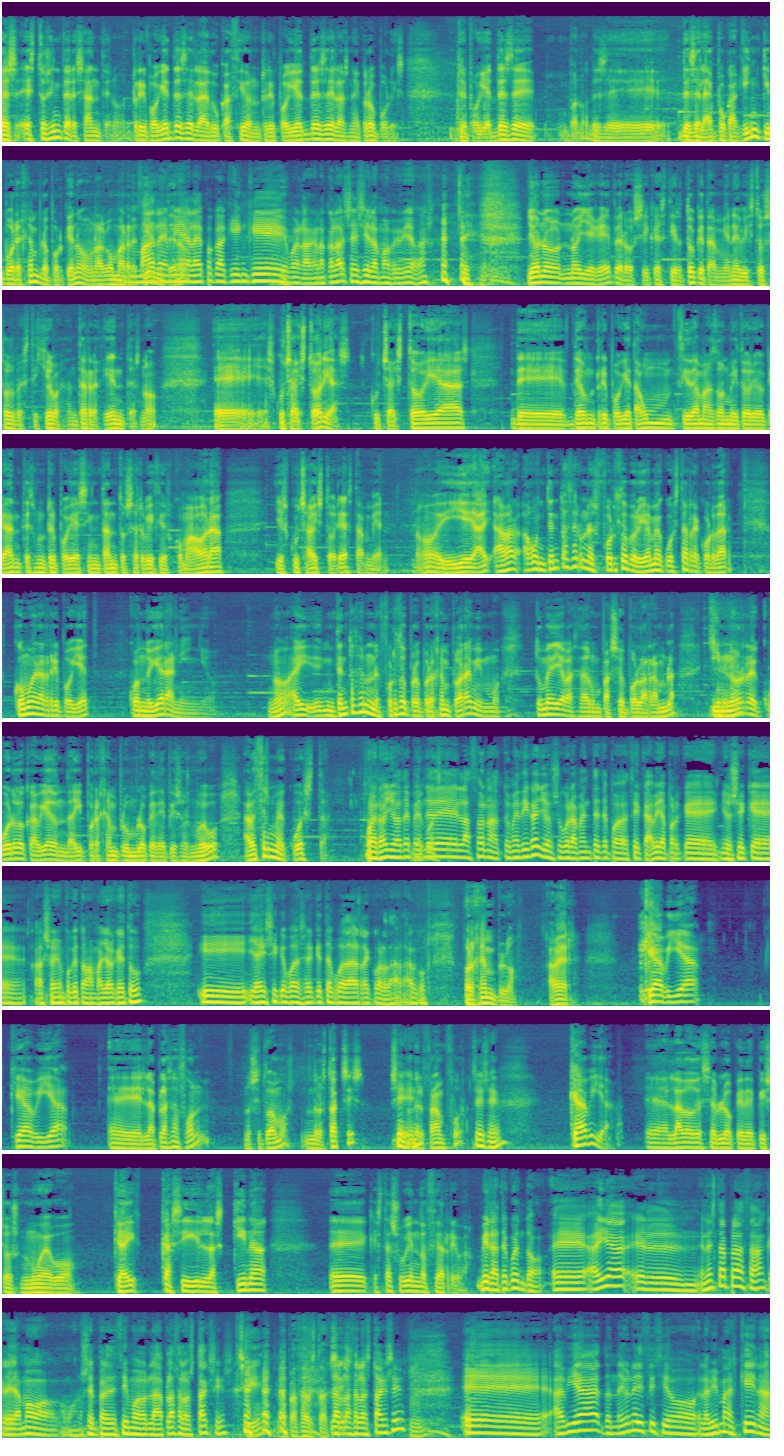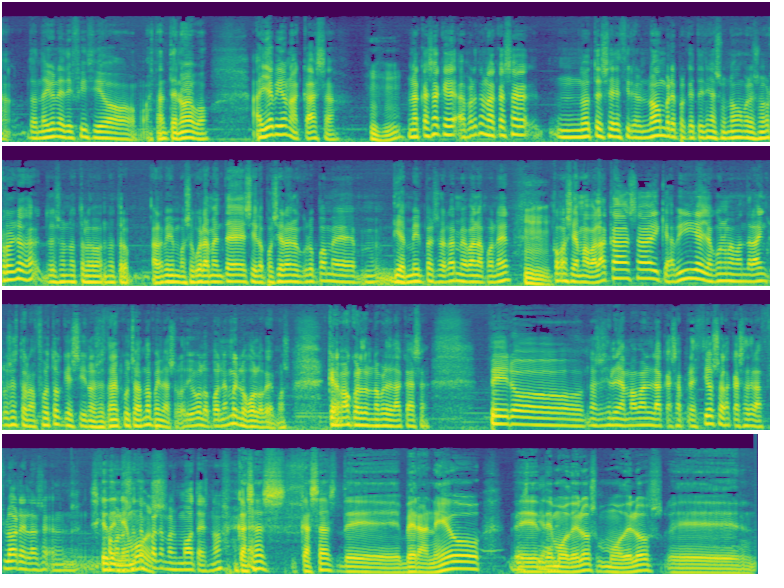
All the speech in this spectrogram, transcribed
Entonces, esto es interesante, ¿no? Ripollet desde la educación, Ripollet desde las necrópolis, Ripollet desde, bueno, desde, desde la época kinky, por ejemplo, ¿por qué no? Un algo más reciente, Madre mía, ¿no? la época kinky, bueno, lo que no sé si lo hemos vivido. ¿eh? Yo no, no llegué, pero sí que es cierto que también he visto esos vestigios bastante recientes, ¿no? Eh, he escuchado historias, he escuchado historias de, de un Ripollet, aún ciudad más dormitorio que antes, un Ripollet sin tantos servicios como ahora, y he escuchado historias también, ¿no? Y hay- hago- intento hacer un esfuerzo, pero ya me cuesta recordar cómo era Ripollet cuando yo era niño. ¿No? Hay- intento hacer un esfuerzo, pero por ejemplo, ahora mismo tú me llevas a dar un paseo por la Rambla y Sí. no recuerdo que había donde hay, por ejemplo, un bloque de pisos nuevo. A veces me cuesta. Bueno, yo depende de la zona. Tú me digas, yo seguramente te puedo decir que había, porque yo sí que soy un poquito más mayor que tú y, y ahí sí que puede ser que te pueda recordar algo. Por ejemplo, a ver, ¿qué había, qué había eh, en la Plaza Fon? ¿Nos situamos? ¿Donde los taxis? Sí. ¿Donde el Frankfurt? Sí, sí. ¿Qué había eh, al lado de ese bloque de pisos nuevo que hay casi en la esquina eh, que está subiendo hacia arriba? Mira, te cuento. Eh, ahí el- en esta plaza, que le llamamos, como siempre decimos, la Plaza de los Taxis. Sí, la Plaza de los Taxis. la Plaza de los Taxis. Mm. eh, había, donde hay un edificio, en la misma esquina, donde hay un edificio bastante nuevo, ahí había una casa. Ujú. Una casa que, aparte de una casa, no te sé decir el nombre porque tenía su nombre, su rollo, ¿eh? eso no te, lo, no te lo- Ahora mismo, seguramente si lo pusiera en el grupo, me- 10.000 personas me van a poner cómo se llamaba la casa y qué había, y alguno me mandará incluso hasta una foto que si nos están escuchando, pues mira, se lo digo, lo ponemos y luego lo vemos. Que no me acuerdo el nombre de la casa. Pero no sé si le llamaban la casa preciosa, la casa de las flores. las- Es que nosotros ponemos motes, ¿no? Casas, casas de veraneo, de, de modelos, modelos, eh,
